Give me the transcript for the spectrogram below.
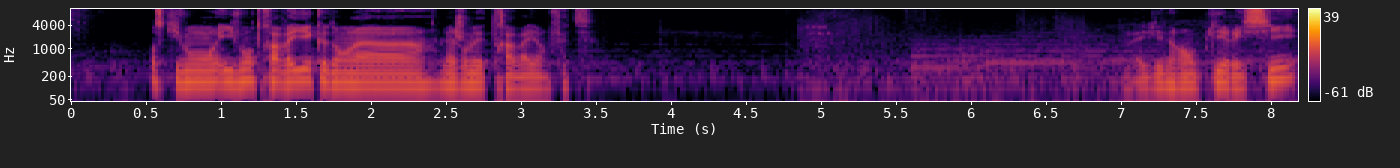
Je pense qu'ils vont, vont travailler que dans la, journée de travail en fait. Voilà, ils viennent remplir ici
